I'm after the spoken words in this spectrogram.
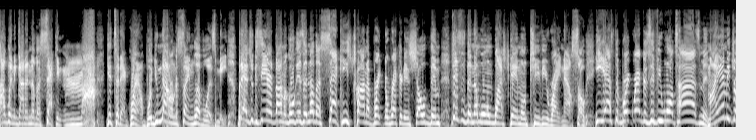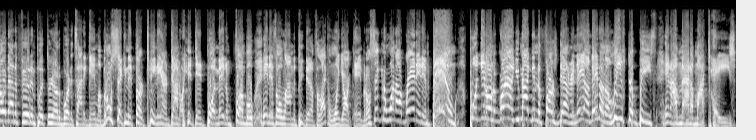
I went and got another second. Mm, ah, get to that ground, boy. You not on the same level as me. But as you can see, Aaron Donald go gets another sack. He's trying to break the record and show them this is the number one watched game on TV right now. So he has to break records if he wants Heisman. Miami drove down the field and put three on the board to tie the game up. But on second and 13, Aaron Donald hit that boy, made him fumble, and his old lineman picked it up for like a one yard game. But on second and one, I read it, and bam! Boy, get on the ground. You're not getting the first down. And they, they done unleashed the beast, and I'm out of my cage.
